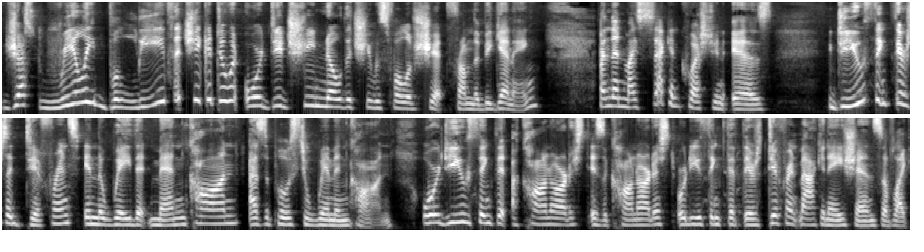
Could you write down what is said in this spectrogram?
just really believe that she could do it, or did she know that she was full of shit from the beginning? And then my second question is do you think there's a difference in the way that men con as opposed to women con? Or do you think that a con artist is a con artist? Or do you think that there's different machinations of like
